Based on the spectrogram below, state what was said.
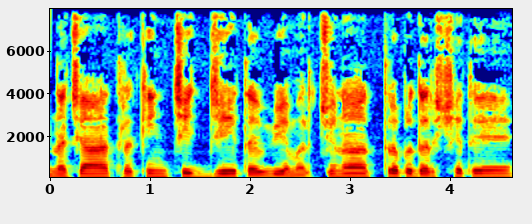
न चात्र किञ्चिज्जेतव्यमर्जुनात्र प्रदर्श्यते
